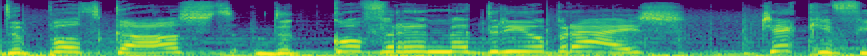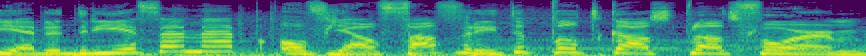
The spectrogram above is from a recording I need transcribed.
De podcast De Koffer in met 3 op reis. Check je via de 3FM-app of jouw favoriete podcastplatform.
